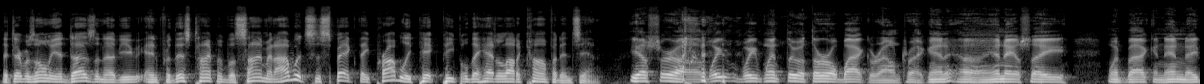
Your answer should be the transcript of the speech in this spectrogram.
that there was only a dozen of you, and for this type of assignment, I would suspect they probably picked people they had a lot of confidence in. Yes, sir. Uh, we we went through a thorough background track. N, uh, NSA went back, and then they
